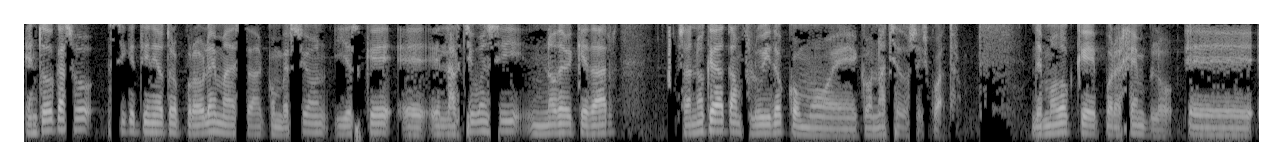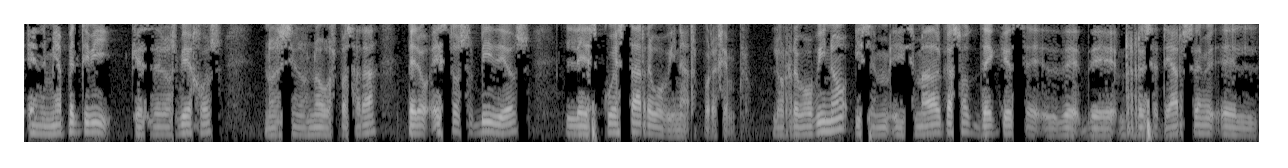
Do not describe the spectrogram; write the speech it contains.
en todo caso, sí que tiene otro problema esta conversión y es que eh, el archivo en sí no debe quedar, o sea, no queda tan fluido como eh, con H264. De modo que, por ejemplo, eh, en mi Apple TV, que es de los viejos, no sé si en los nuevos pasará, pero estos vídeos les cuesta rebobinar, por ejemplo. Los rebobino y se, me ha dado el caso de que se, de, resetearse el,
